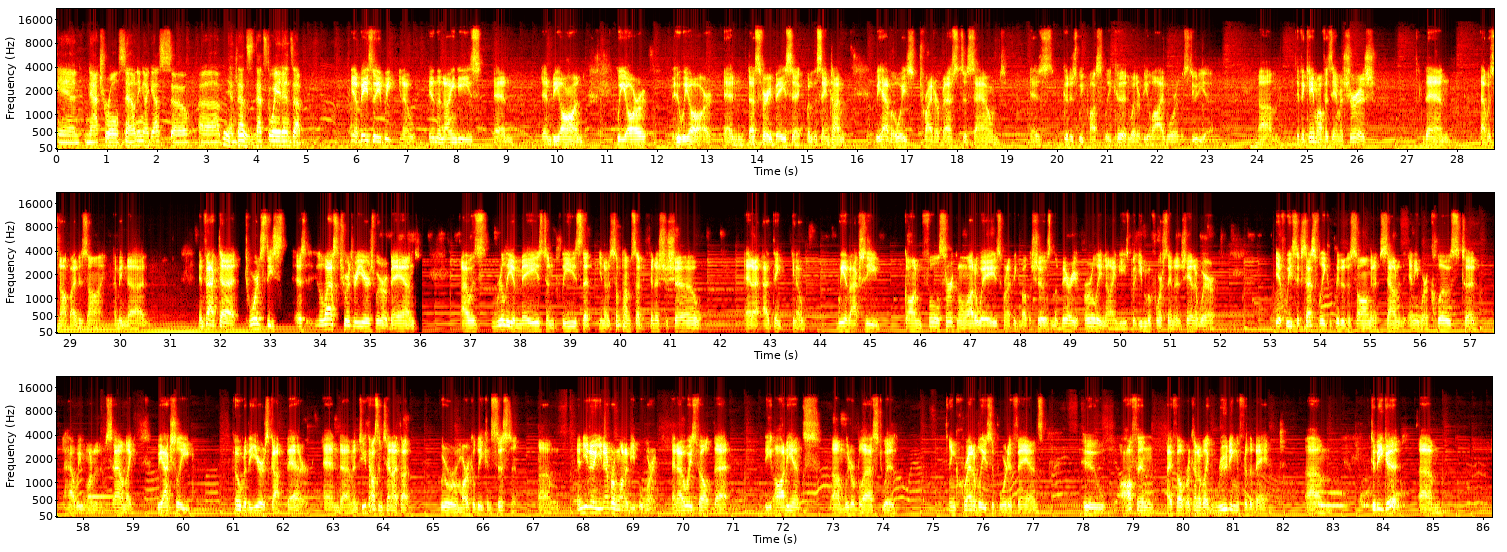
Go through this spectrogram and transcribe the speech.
and natural sounding, I guess. So, uh, Yeah, and true. that's that's the way it ends up. yeah, basically we, you know, in the '90s and and beyond, we are who we are, and that's very basic. But at the same time, we have always tried our best to sound as good as we possibly could, whether it be live or in the studio. Um, if it came off as amateurish, then that was not by design. I mean, uh, in fact, uh, towards these, as the last two or three years we were a band, I was really amazed and pleased that you know sometimes I'd finish a show, and I, I think you know we have actually gone full circle in a lot of ways when I think about the shows in the very early '90s, but even before Slanted and Enchanted, where if we successfully completed a song and it sounded anywhere close to how we wanted it to sound, like we actually over the years got better. And um, in 2010, I thought we were remarkably consistent. Um, and you know, you never want to be boring. And I always felt that the audience, um, we were blessed with incredibly supportive fans who often I felt were kind of like rooting for the band um, to be good, um,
